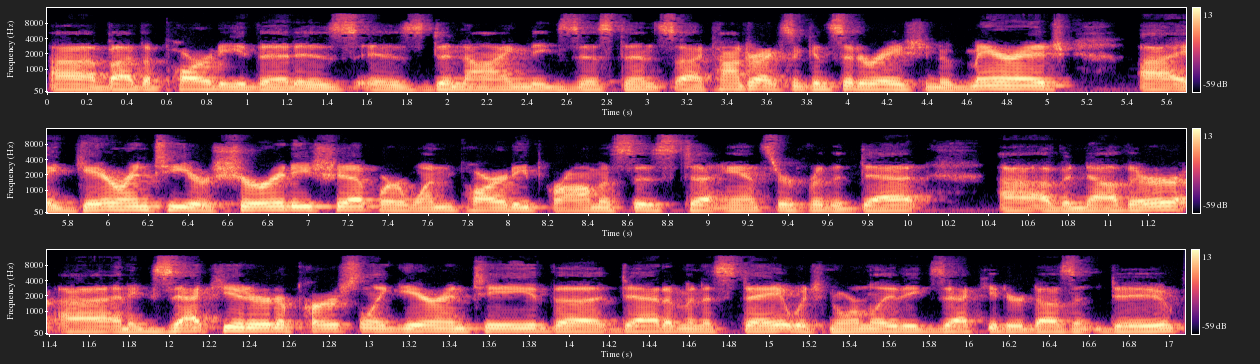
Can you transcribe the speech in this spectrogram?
uh, by the party that is is denying the existence. Uh, contracts in consideration of marriage, uh, a guarantee or suretyship where one party promises to answer for the debt uh, of another, uh, an executor to personally guarantee the debt of an estate, which normally the executor doesn't do.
